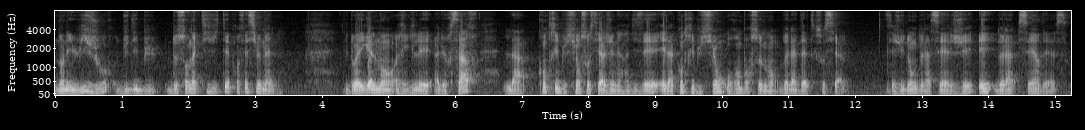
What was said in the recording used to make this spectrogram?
dans les 8 jours du début de son activité professionnelle. Il doit également régler à l'URSSAF la contribution sociale généralisée et la contribution au remboursement de la dette sociale. Il s'agit donc de la CSG et de la CRDS.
